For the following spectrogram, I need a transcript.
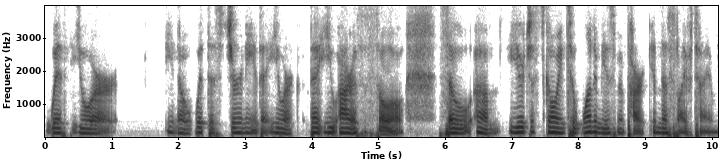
with your, you know, with this journey that you are that you are as a soul. So, um, you're just going to one amusement park in this lifetime,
